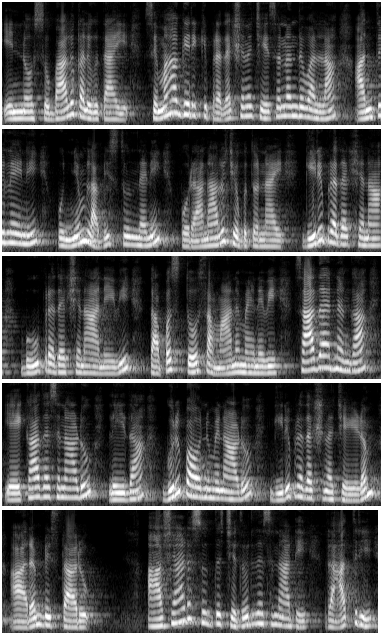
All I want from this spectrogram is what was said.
ఎన్నో శుభాలు కలుగుతాయి. సింహగిరికి ప్రదక్షిణ చేసినందువల్ల అంతులేని పుణ్యం లభిస్తుందని పురాణాలు చెబుతున్నాయి. గిరి ప్రదక్షిణ భూ ప్రదక్షిణ అనేవి తపస్సుతో సమానమైనవి. సాధారణంగా ఏకాదశి నాడు లేదా గురు పౌర్ణమి నాడు గిరి ప్రదక్షిణ చేయడం ఆరంభిస్తారు. ఆషాఢ శుద్ధ చతుర్దశి నాటి రాత్రి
